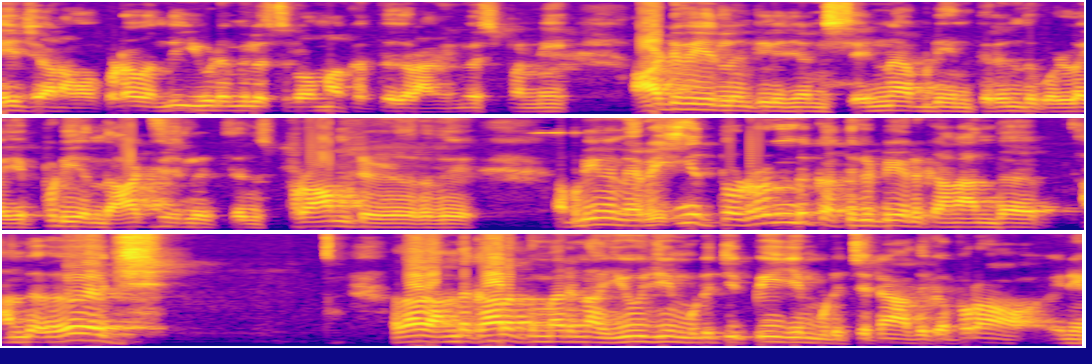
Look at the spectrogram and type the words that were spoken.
ஏஜ் ஆனவங்க கூட வந்து யூடமியில் சுலபமாக கற்றுக்குறாங்க இன்வெஸ்ட் பண்ணி. ஆர்டிஃபிஷியல் இன்டெலிஜென்ஸ் என்ன அப்படின்னு தெரிந்து கொள்ள எப்படி அந்த ஆர்டிஃபிஷியல் இன்டெலிஜென்ஸ் ப்ராம்ப்ட் எழுதுறது அப்படின்னு நிறைய தொடர்ந்து கற்றுக்கிட்டே இருக்காங்க. அந்த அந்த ஏர்ஜ் அதாவது அந்த காலத்து மாதிரி நான் யூஜி முடிச்சு பிஜி முடிச்சிட்டேன். அதுக்கப்புறம் இனி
